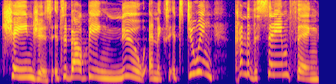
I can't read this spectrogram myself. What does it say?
changes. It's about being new and it's doing kind of the same thing,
